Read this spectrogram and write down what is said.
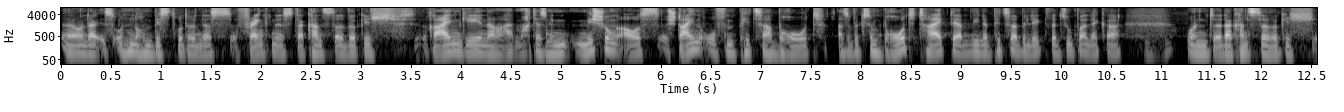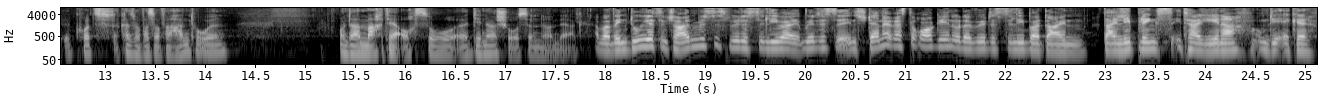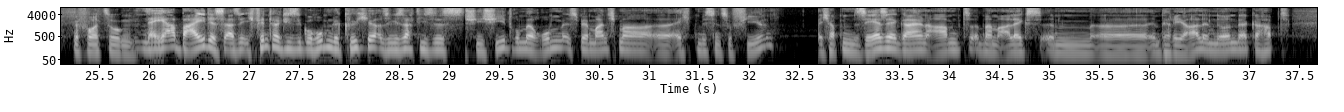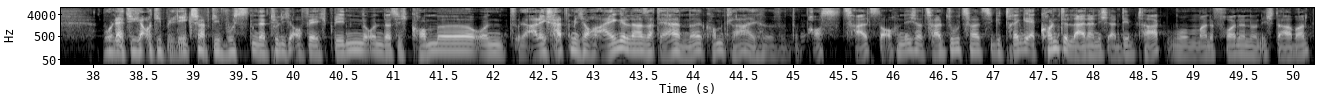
Äh, und da ist unten noch ein Bistro drin, das Frankness. Da kannst du wirklich reingehen. Da macht er so eine Mischung aus Steinofen-Pizza-Brot. Also wirklich so ein Brotteig, der wie eine Pizza belegt wird, super lecker. Mhm. Und äh, da kannst du wirklich kurz, da kannst du auch was auf der Hand holen. Und dann macht er auch so äh, Dinnershows in Nürnberg. Aber wenn du jetzt entscheiden müsstest, würdest du lieber würdest du ins Sterne-Restaurant gehen oder würdest du lieber deinen dein Lieblings-Italiener um die Ecke bevorzugen? Naja, beides. Also ich finde halt diese gehobene Küche, also wie gesagt, dieses Shishi drumherum ist mir manchmal äh, echt ein bisschen zu viel. Ich habe einen sehr, sehr geilen Abend beim Alex im äh, Imperial in Nürnberg gehabt wo natürlich auch die Belegschaft, die wussten natürlich auch, wer ich bin und dass ich komme. Und Alex hat mich auch eingeladen, sagt, ja, ne, komm klar, du brauchst, zahlst du auch nicht, zahlst, du zahlst die Getränke. Er konnte leider nicht an dem Tag, wo meine Freundin und ich da waren.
